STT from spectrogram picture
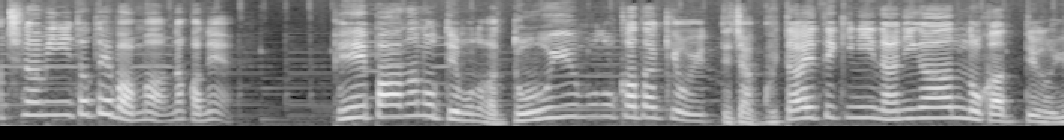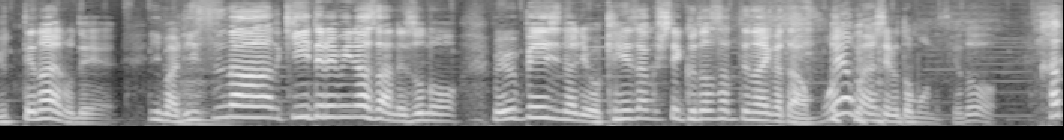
あ、ちなみに、例えば、まあ、なんかね、ペーパーなのっていうものがどういうものかだけを言って、じゃあ具体的に何があんのかっていうのを言ってないので、今、リスナー、聞いてる皆さんで、その、ウェブページなりを検索してくださってない方は、もやもやしてると思うんですけど、例え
